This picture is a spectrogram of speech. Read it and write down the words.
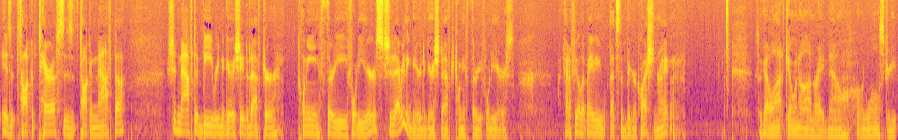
Is it talk of tariffs? Is it talk of NAFTA? Should NAFTA be renegotiated after 20, 30, 40 years? Should everything be renegotiated after 20, 30, 40 years? I kind of feel that maybe that's the bigger question, right? So we got a lot going on right now on Wall Street.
